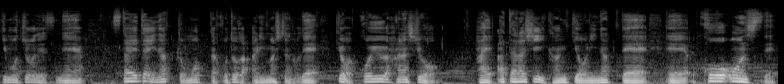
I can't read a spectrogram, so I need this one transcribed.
気持ちをですね、伝えたいなと思ったことがありましたので、今日はこういう話をはい、新しい環境になって、えー、高音質で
